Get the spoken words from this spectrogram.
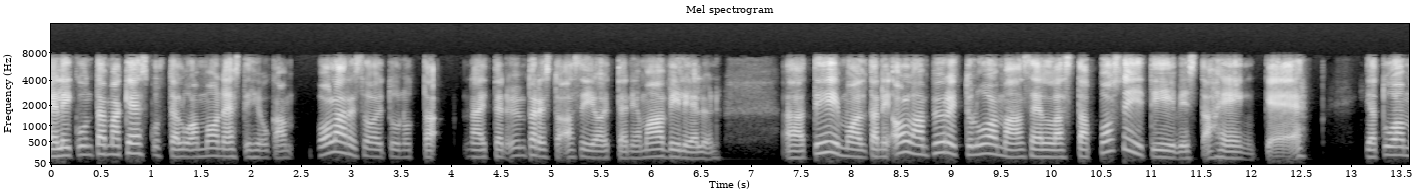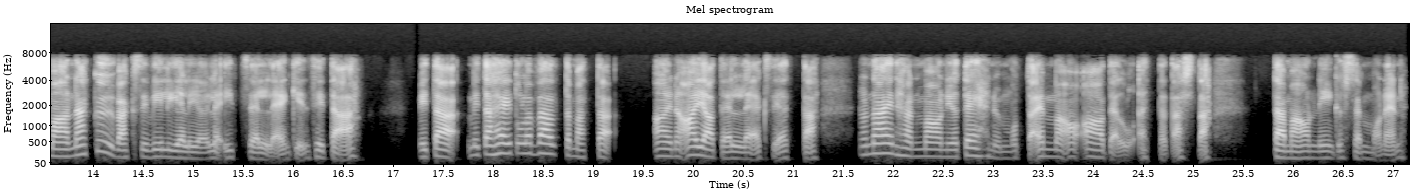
Eli kun tämä keskustelu on monesti hiukan polarisoitunutta näiden ympäristöasioiden ja maanviljelyn tiimoilta, niin ollaan pyritty luomaan sellaista positiivista henkeä ja tuomaan näkyväksi viljelijöille itselleenkin sitä, mitä, mitä he ei tule välttämättä aina ajatelleeksi, että no näinhän mä oon jo tehnyt, mutta en mä ole ajatellut, että tästä tämä on niin semmoinen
